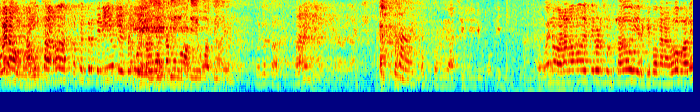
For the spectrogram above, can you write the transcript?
bueno, me ha gustado, ¿no? Es entretenido es importante. Sí, sí, guapísimo. Pues ya está. ¿Dani? Pues bueno, ahora vamos a decir los resultados y el equipo ganador, ¿vale?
